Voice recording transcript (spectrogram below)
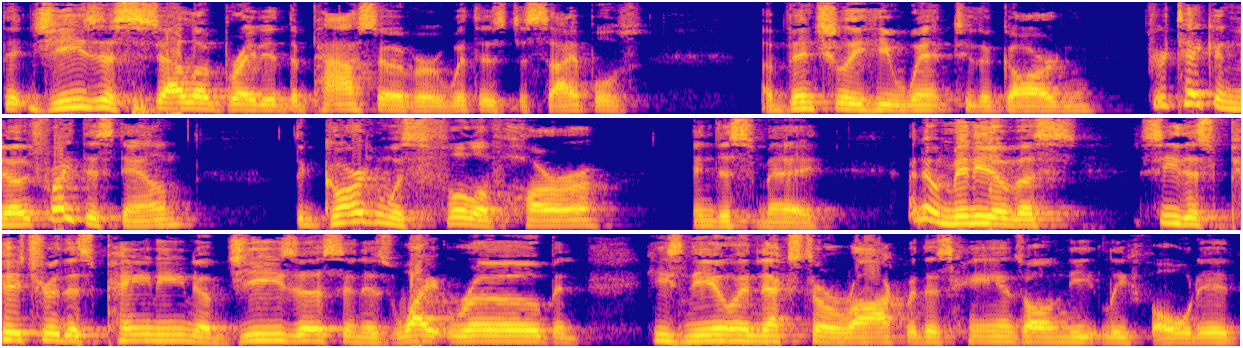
that Jesus celebrated the Passover with his disciples. Eventually, he went to the garden. If you're taking notes, write this down. The garden was full of horror and dismay. I know many of us see this picture, this painting of Jesus in his white robe, and he's kneeling next to a rock with his hands all neatly folded.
